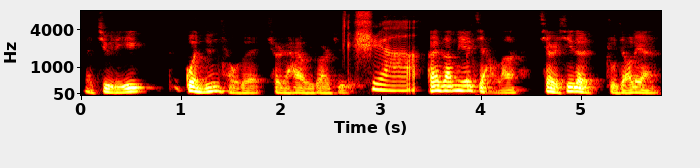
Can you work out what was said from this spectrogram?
那距离。冠军球队确实还有一段距离。是啊，刚才咱们也讲了，切尔西的主教练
